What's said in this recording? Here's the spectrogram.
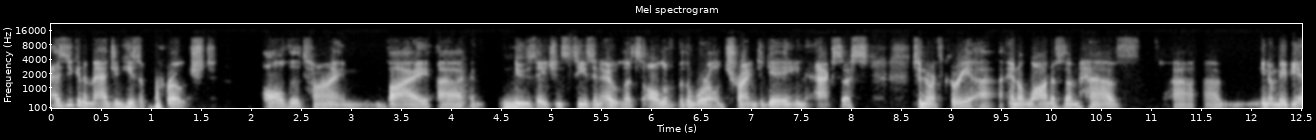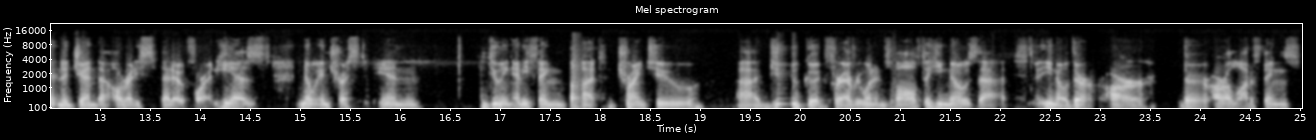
as you can imagine, he's approached all the time by uh, news agencies and outlets all over the world trying to gain access to North Korea, and a lot of them have. Uh, um, you know, maybe an agenda already set out for it. And he has no interest in doing anything but trying to uh, do good for everyone involved. He knows that you know there are there are a lot of things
